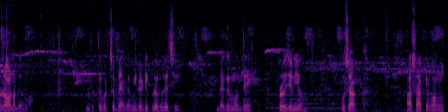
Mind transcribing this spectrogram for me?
রওনা দেব। দেখতে পাচ্ছ ব্যাগ আমি রেডি করে ফেলেছি। ব্যাগের মধ্যে প্রয়োজনীয় পোশাক, আশাক এবং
